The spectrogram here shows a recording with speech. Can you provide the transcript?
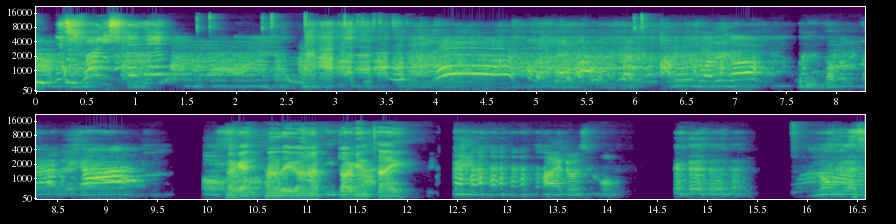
lit. Let's try to slow up. Okay, now they're gonna talk in Thai. Thai does cool. Long, let's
